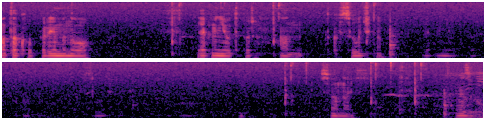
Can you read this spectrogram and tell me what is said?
Отако перейменував. Як мені от тепер. А, ну, така силочка. Як мені от тепер. Силочка. Все, найс. Визвав.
